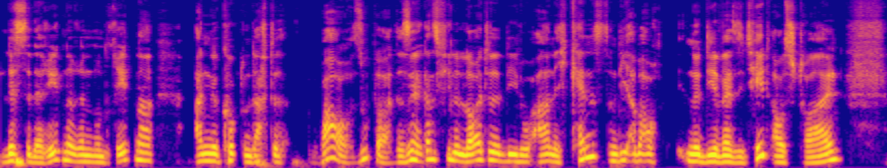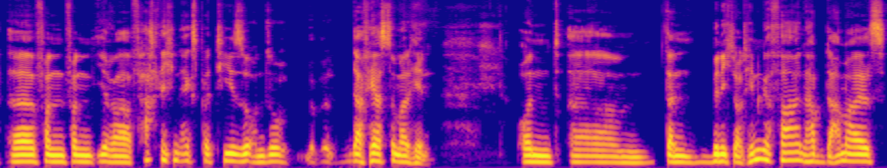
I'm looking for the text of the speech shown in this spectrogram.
Liste der Rednerinnen und Redner angeguckt und dachte: „Wow, super, da sind ja ganz viele Leute, die du A nicht kennst und die aber auch 'ne Diversität ausstrahlen, äh, von von ihrer fachlichen Expertise und so. Da fährst du mal hin.“ Und, ähm, dann bin ich dorthin gefahren, habe damals,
